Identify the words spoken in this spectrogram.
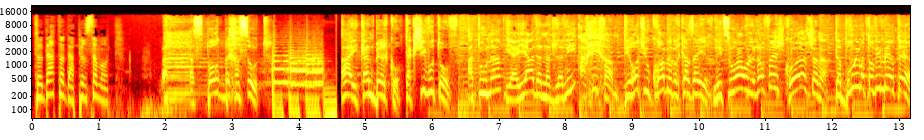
תודה, תודה. פרסמות. הספורט בחסות. היי, כאן ברקו. תקשיבו טוב, אתונה היא היעד הנדל"ני הכי חם. דירות יוקרה במרכז העיר, לתשואה ולנופש כל השנה. דברו עם הטובים ביותר,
